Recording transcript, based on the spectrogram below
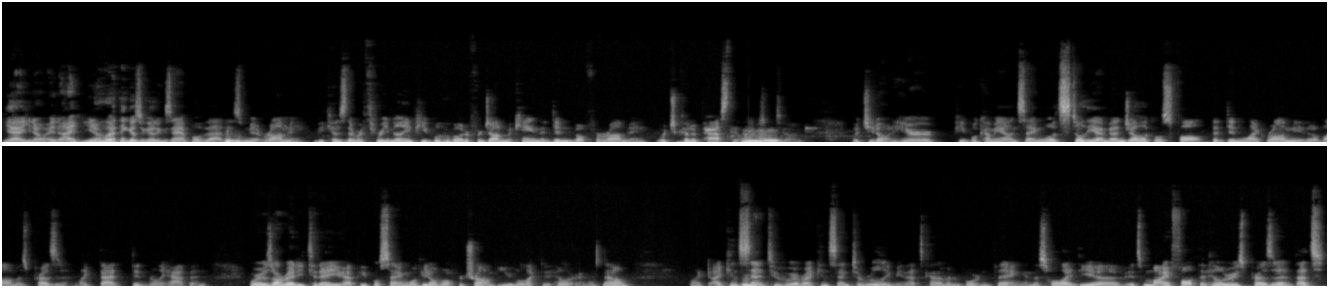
Yeah, you know, and I, you know, who I think is a good example of that is Mitt Romney, because there were three million people who voted for John McCain that didn't vote for Romney, which could have passed the election mm. to him. But you don't hear people coming out and saying, "Well, it's still the evangelicals' fault that didn't like Romney that Obama's president." Like that didn't really happen. Whereas already today you have people saying, well, if you don't vote for Trump, you've elected Hillary. And like, no, like I consent to whoever I consent to ruling me. That's kind of an important thing. And this whole idea of it's my fault that Hillary's president, that's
